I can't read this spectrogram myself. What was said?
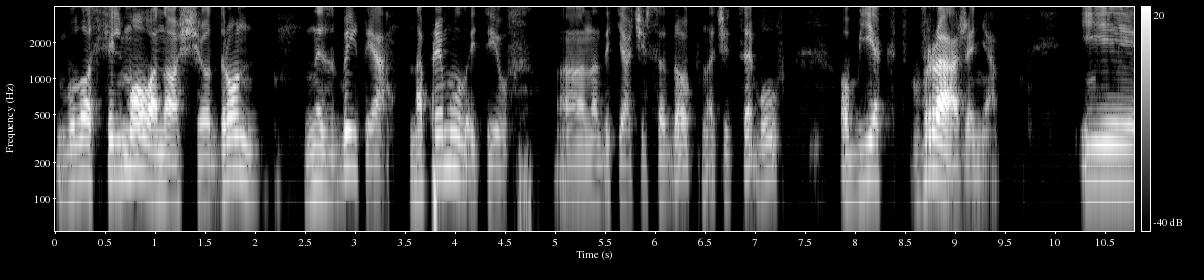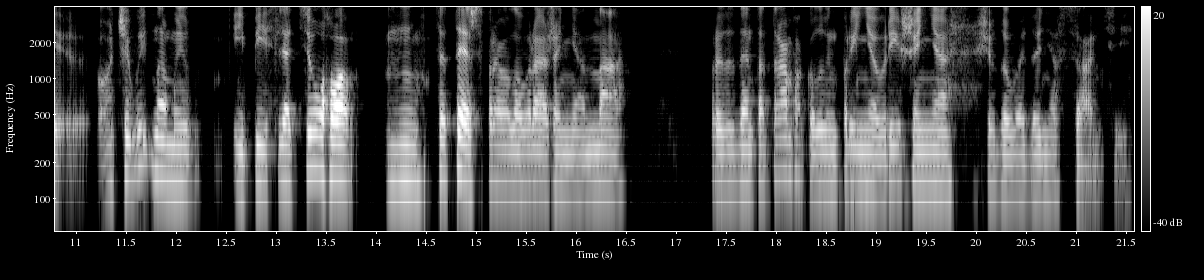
було сфільмовано, що дрон не збитий, а напряму летів на дитячий садок. Значить, це був об'єкт враження. І, очевидно, ми і після цього це теж справило враження на президента Трампа, коли він прийняв рішення щодо введення санкцій.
